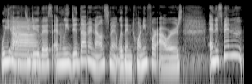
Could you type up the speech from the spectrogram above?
We have to do this, and we did that announcement within 24 hours. And it's been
